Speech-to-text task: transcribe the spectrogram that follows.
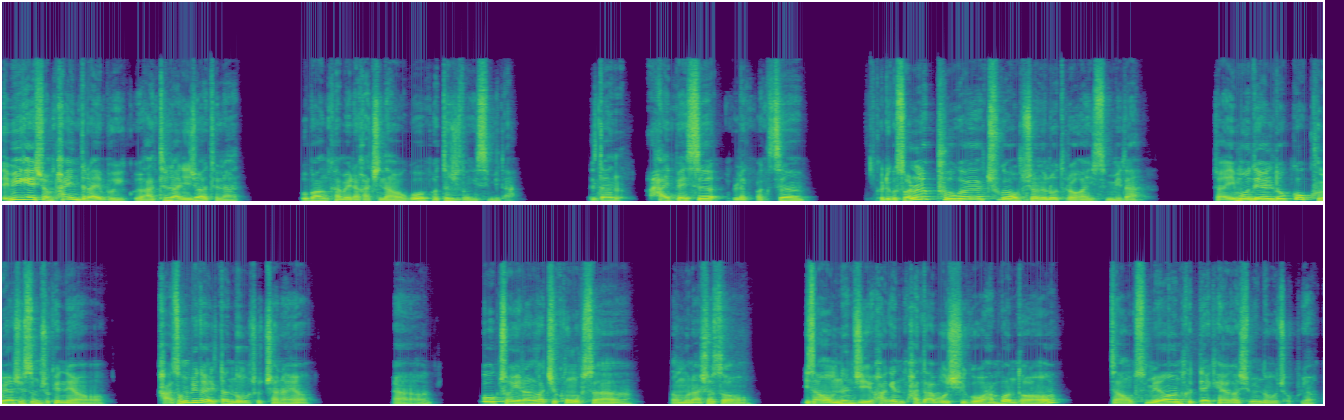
내비게이션 파인드라이브 있고요. 아틀란이죠, 아틀란. 후방 카메라 같이 나오고 버튼 시동 있습니다. 일단 하이패스, 블랙박스, 그리고 썰루프가 추가 옵션으로 들어가 있습니다. 자, 이 모델도 꼭 구매하셨으면 좋겠네요. 가성비가 일단 너무 좋잖아요. 자, 꼭 저희랑 같이 공업사 방문하셔서 이상 없는지 확인 받아보시고 한 번 더 이상 없으면 그때 계약하시면 너무 좋고요.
